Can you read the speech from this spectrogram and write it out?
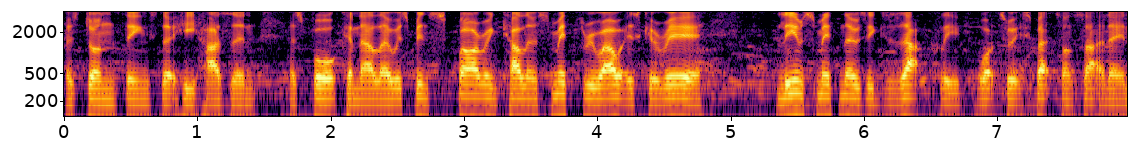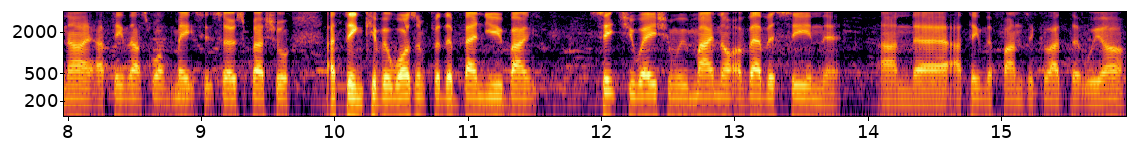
has done things that he hasn't, has fought Canelo, has been sparring Callum Smith throughout his career. Liam Smith knows exactly what to expect on Saturday night. I think that's what makes it so special. I think if it wasn't for the Benn Eubank situation, we might not have ever seen it, and uh, I think the fans are glad that we are.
